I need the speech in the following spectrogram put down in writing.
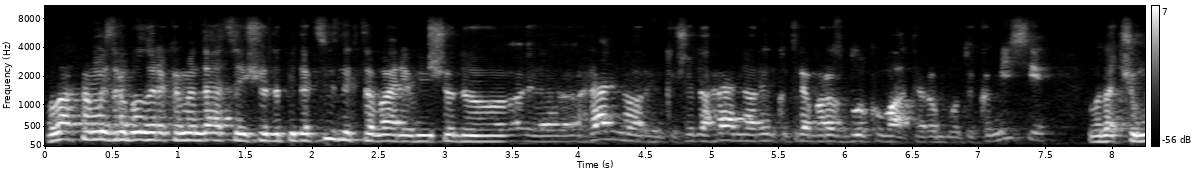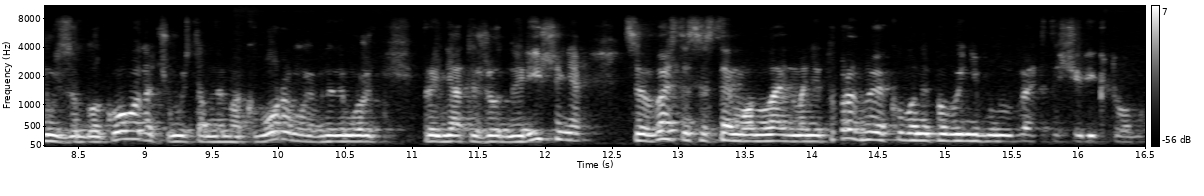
Власне, ми зробили рекомендації щодо підакцизних товарів і щодо е, грального ринку. Щодо грального ринку треба розблокувати роботу комісії Вона чомусь заблокована, чомусь там нема кворуму, і вони не можуть прийняти жодне рішення. Це ввести систему онлайн моніторингу, яку вони повинні були ввести ще рік тому.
